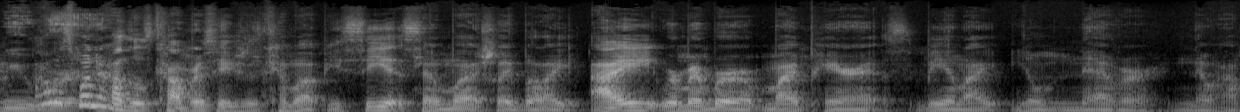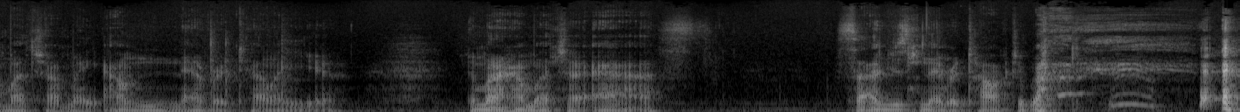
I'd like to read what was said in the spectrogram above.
we I were. was wondering how those conversations come up. You see it so much, like, but like I remember my parents being like, "You'll never know how much I make. I'm never telling you, no matter how much I ask." So I just never talked about it.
